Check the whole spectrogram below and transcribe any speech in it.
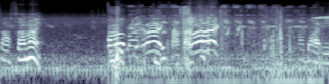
চাচা নাই। বাড়ি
